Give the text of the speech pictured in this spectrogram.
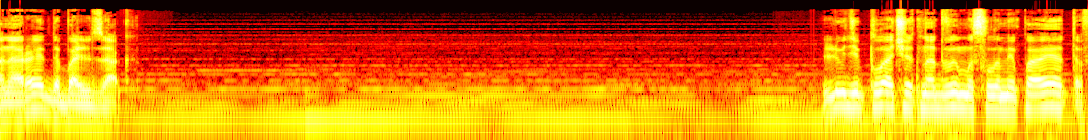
Анаре де Бальзак Люди плачут над вымыслами поэтов,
